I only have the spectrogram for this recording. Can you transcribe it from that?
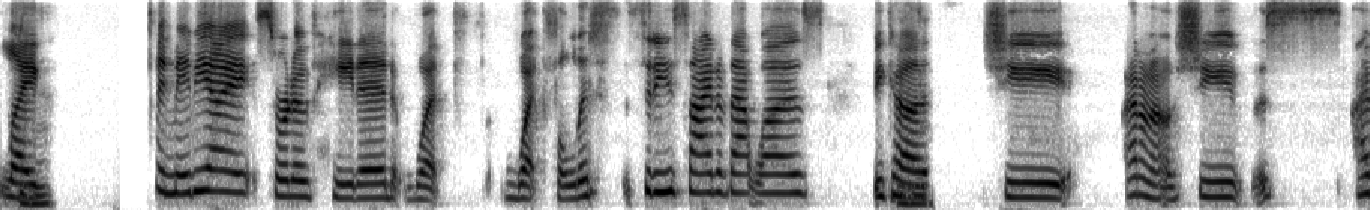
like Mhm. and maybe I sort of hated what what Felicity's side of that was because she I don't know she I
